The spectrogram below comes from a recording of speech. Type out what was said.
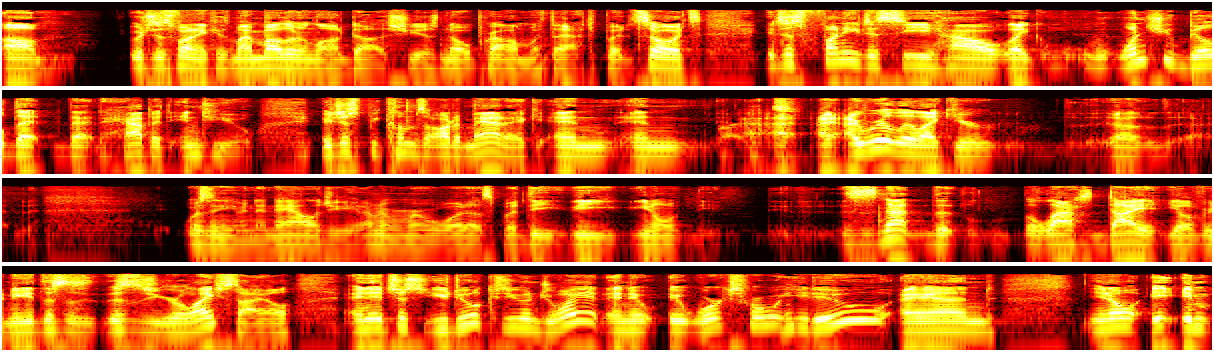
Um which is funny because my mother-in-law does. She has no problem with that. But so it's it's just funny to see how like w- once you build that that habit into you it just becomes automatic and and I, I I really like your uh, wasn't even an analogy. I don't remember what else, but the the you know this is not the the last diet you'll ever need. This is this is your lifestyle, and it's just you do it because you enjoy it, and it, it works for what you do, and you know it, it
